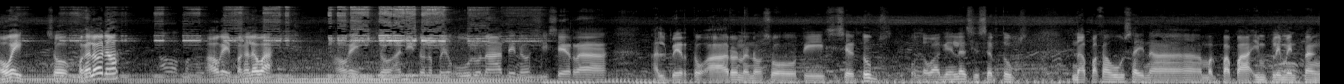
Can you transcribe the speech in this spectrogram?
Okay, so pangalawa no? Okay, pangalawa. Okay, so andito na po yung ulo natin no, si Sir ah, Alberto Aron ano. So ti si Sir Tubs, kung tawagin nila si Sir Tubs, napakahusay na magpapa-implement ng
